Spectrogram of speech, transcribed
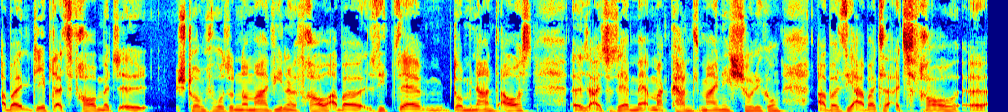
aber lebt als Frau mit äh, Strumpfhose normal wie eine Frau, aber sieht sehr dominant aus, äh, also sehr markant, meine ich, Entschuldigung. Aber sie arbeitet als Frau, äh,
